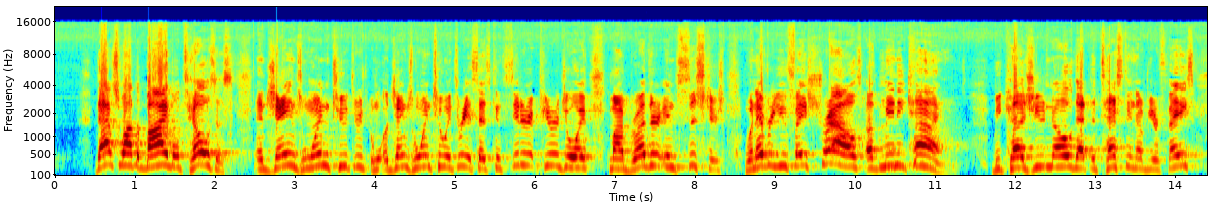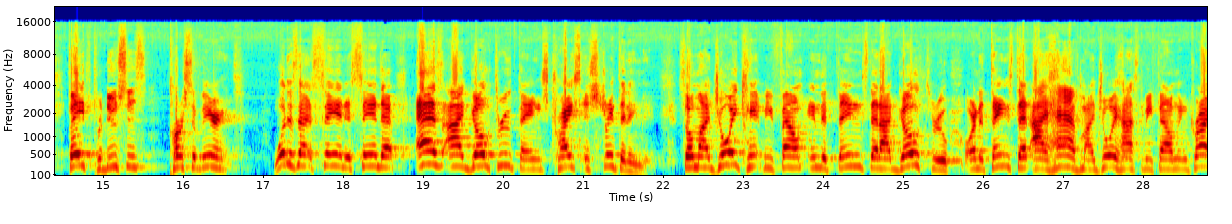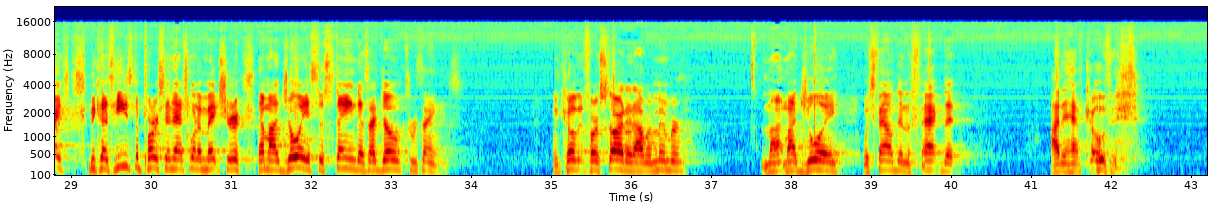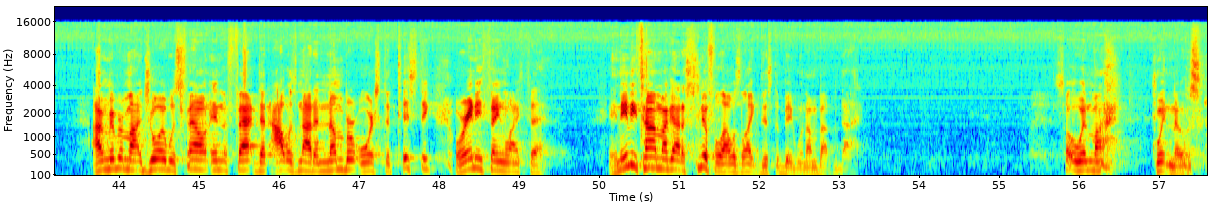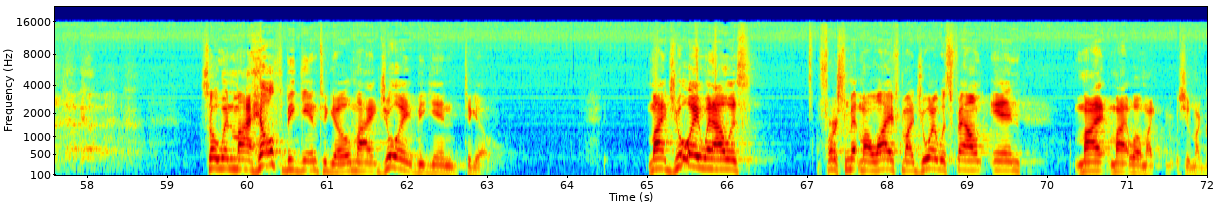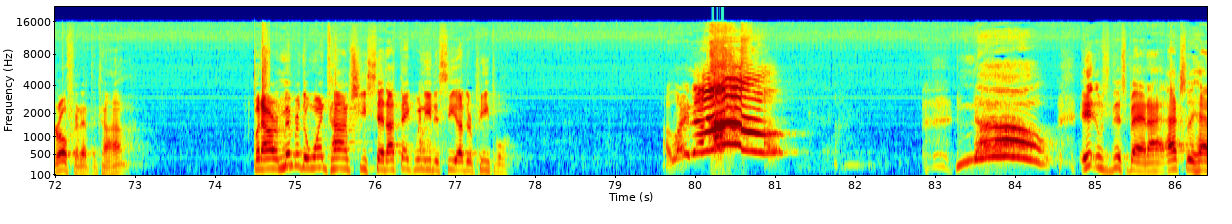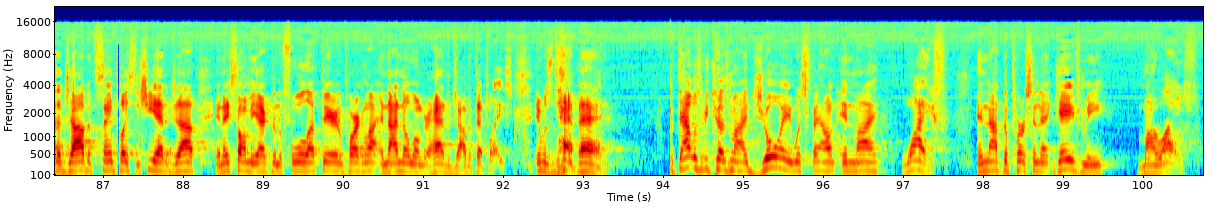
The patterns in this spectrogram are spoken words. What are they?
That's why the Bible tells us in James 1, 2 through James 1, 2, and 3, it says, Consider it pure joy, my brother and sisters, whenever you face trials of many kinds, because you know that the testing of your faith, faith produces perseverance. What is that saying? It's saying that as I go through things, Christ is strengthening me. So my joy can't be found in the things that I go through or in the things that I have. My joy has to be found in Christ because He's the person that's going to make sure that my joy is sustained as I go through things. When COVID first started, I remember my, my joy was found in the fact that I didn't have COVID. I remember my joy was found in the fact that I was not a number or a statistic or anything like that. And anytime I got a sniffle, I was like, this the big one, I'm about to die. So when my, Quentin knows. So when my health began to go, my joy began to go. My joy when I was first met my wife, my joy was found in my, my well, my, she was my girlfriend at the time. But I remember the one time she said, I think we need to see other people. I was like, no! No! It was this bad. I actually had a job at the same place that she had a job, and they saw me acting a fool out there in the parking lot, and I no longer had the job at that place. It was that bad. But that was because my joy was found in my wife and not the person that gave me my wife.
